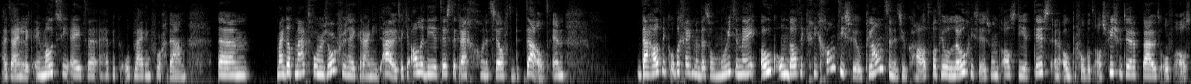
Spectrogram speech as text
Uiteindelijk emotie eten heb ik opleiding voor gedaan. Um, maar dat maakt voor een zorgverzekeraar niet uit. Weet je, alle diëtisten krijgen gewoon hetzelfde betaald. En daar had ik op een gegeven moment best wel moeite mee. Ook omdat ik gigantisch veel klanten natuurlijk had. Wat heel logisch is. Want als diëtist en ook bijvoorbeeld als fysiotherapeut of als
